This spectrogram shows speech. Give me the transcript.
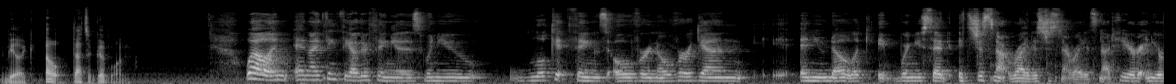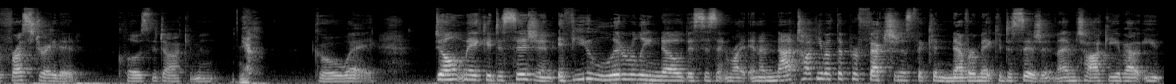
and be like, oh, that's a good one. Well, and and I think the other thing is when you look at things over and over again, and you know, like it, when you said it's just not right, it's just not right, it's not here, and you're frustrated, close the document. Yeah. Go away don't make a decision if you literally know this isn't right. And i'm not talking about the perfectionist that can never make a decision. I'm talking about you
